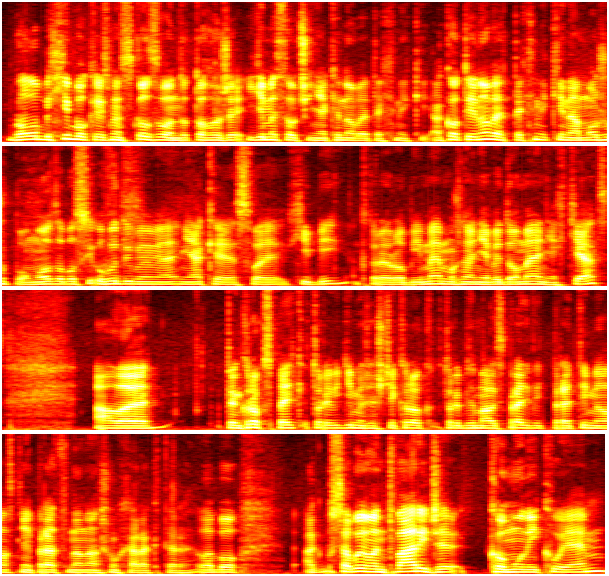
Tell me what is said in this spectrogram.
bolo by chybou, keď sme sklzli len do toho, že ideme sa učiť nejaké nové techniky. Ako tie nové techniky nám môžu pomôcť, lebo si uvedomujeme nejaké svoje chyby, ktoré robíme, možno aj nevedomé a nechtiac, ale ten krok späť, ktorý vidíme, že ešte krok, ktorý by sme mali spraviť predtým, je vlastne práca na našom charaktere. Lebo ak sa budem len tváriť, že komunikujem,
